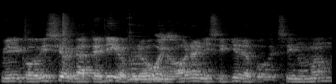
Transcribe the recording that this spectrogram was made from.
Mi único vicio es gaterío, pero bueno, ahora ni siquiera porque sin humano.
